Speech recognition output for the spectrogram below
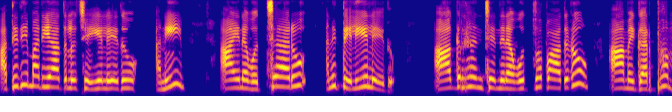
అతిథి మర్యాదలు చేయలేదు అని ఆయన వచ్చారు అని తెలియలేదు. ఆగ్రహం చెందిన ఉద్వపాదుడు ఆమె గర్భం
